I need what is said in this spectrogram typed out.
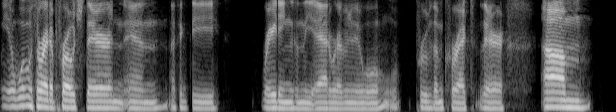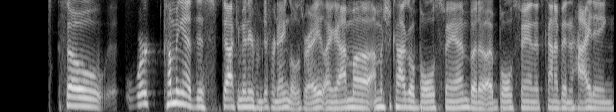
you know went with the right approach there, and and I think the ratings and the ad revenue will, will prove them correct there. Um, so we're coming at this documentary from different angles, right? Like I'm a I'm a Chicago Bulls fan, but a Bulls fan that's kind of been in hiding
